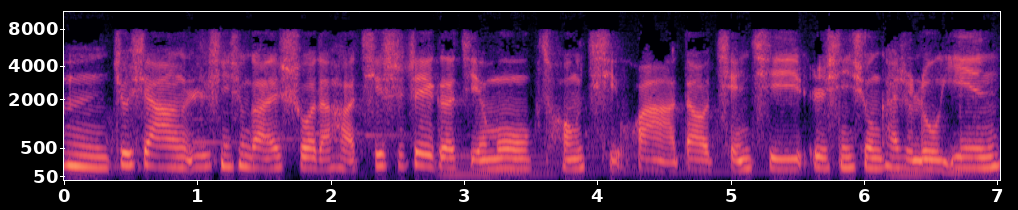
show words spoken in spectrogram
嗯，就像日新兄刚才说的哈，其实这个节目从企划到前期，日新兄开始录音，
